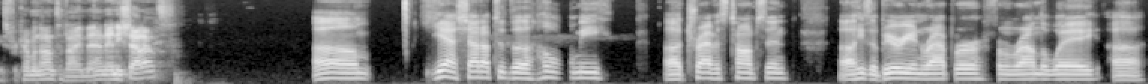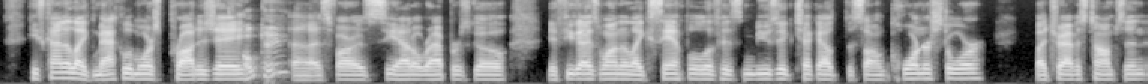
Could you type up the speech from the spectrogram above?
thanks for coming on tonight, man. Any shout outs? Um, yeah, shout out to the homie uh, Travis Thompson. Uh, he's a Burien rapper from around the way. Uh, he's kind of like Macklemore's protege. Okay. Uh, as far as Seattle rappers go, if you guys want to like sample of his music, check out the song "Corner Store" by Travis Thompson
